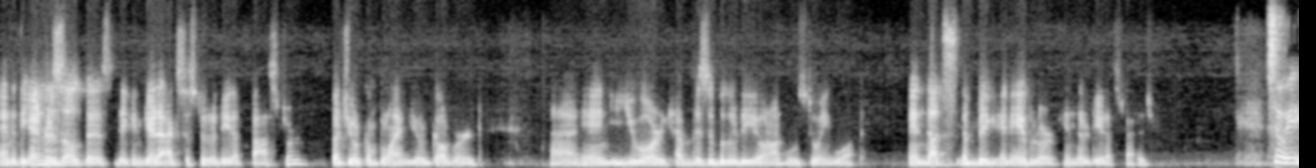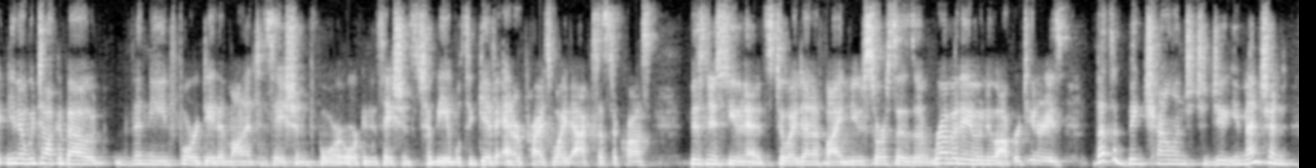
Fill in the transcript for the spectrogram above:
And the end result is they can get access to the data faster, but you're compliant, you're governed, uh, and you are have visibility around who's doing what. And that's a big enabler in their data strategy. So, you know, we talk about the need for data monetization for organizations to be able to give enterprise-wide access across business units to identify new sources of revenue, new opportunities. That's a big challenge to do. You mentioned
